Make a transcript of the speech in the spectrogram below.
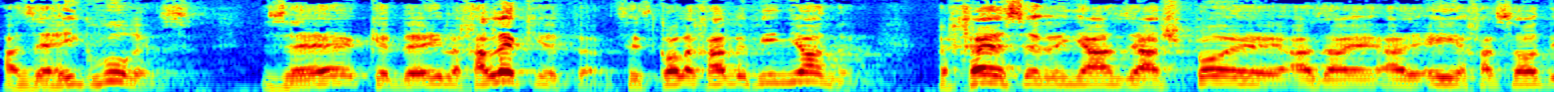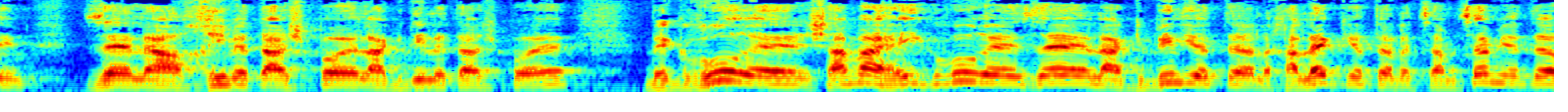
אז זה הי גבורס. זה כדי לחלק יותר, כל אחד לפי עניונים. בחסד עניין זה השפועה, אז האי החסודים זה להרחיב את ההשפועה, להגדיל את ההשפועה. בגבורה, שם האי גבורה זה להגביל יותר, לחלק יותר, לצמצם יותר,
